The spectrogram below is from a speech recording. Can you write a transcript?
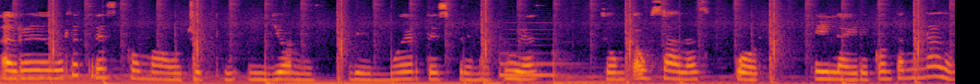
Alrededor de 3,8 millones de muertes prematuras son causadas por el aire contaminado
